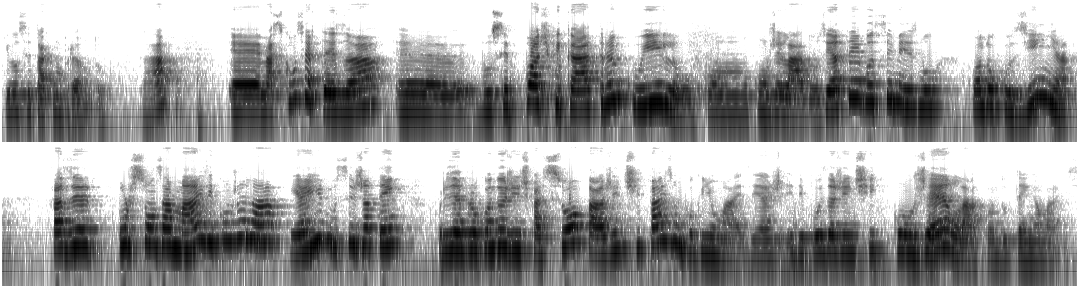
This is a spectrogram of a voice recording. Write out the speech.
que você está comprando, tá? É, mas com certeza é, você pode ficar tranquilo com congelados e até você mesmo quando cozinha fazer porções a mais e congelar. E aí você já tem, por exemplo, quando a gente faz sopa, a gente faz um pouquinho mais e, a, e depois a gente congela quando tenha mais.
